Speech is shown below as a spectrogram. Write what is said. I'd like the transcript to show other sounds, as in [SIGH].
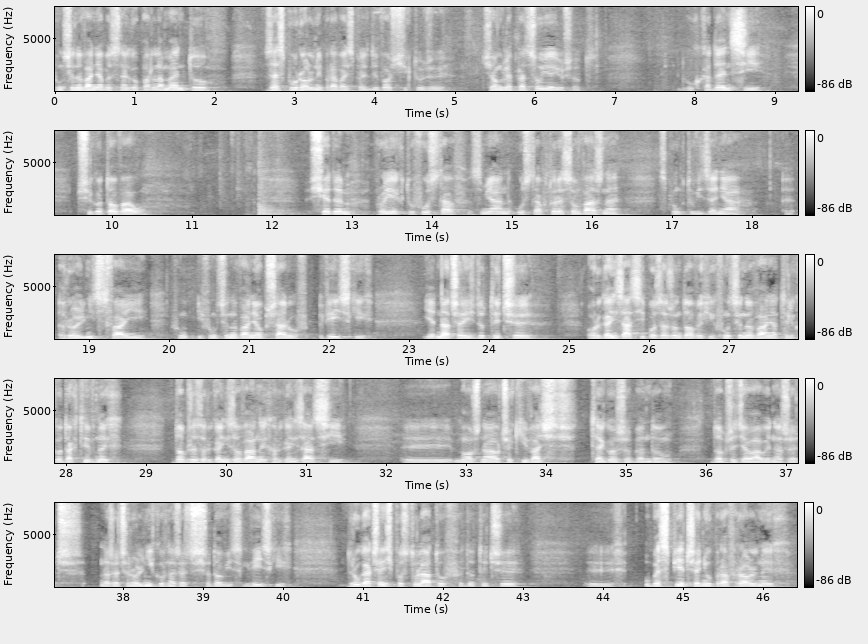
funkcjonowania obecnego parlamentu. Zespół Rolny Prawa i Sprawiedliwości, który ciągle pracuje już od dwóch kadencji, przygotował siedem projektów ustaw, zmian ustaw, które są ważne z punktu widzenia e, rolnictwa i, fun- i funkcjonowania obszarów wiejskich. Jedna część dotyczy organizacji pozarządowych, ich funkcjonowania, tylko od aktywnych, dobrze zorganizowanych organizacji y, można oczekiwać tego, że będą dobrze działały na rzecz, na rzecz rolników, na rzecz środowisk wiejskich. Druga część postulatów dotyczy y, ubezpieczeń upraw rolnych,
